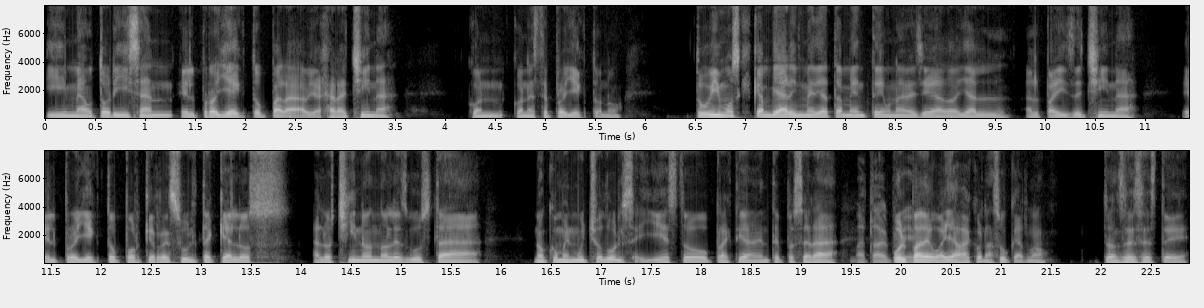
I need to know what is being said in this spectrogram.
y me autorizan el proyecto para viajar a China con, este proyecto, ¿no? Tuvimos que cambiar inmediatamente, una vez llegado allá al, al país de China, el proyecto porque resulta que a los, a los chinos no les gusta no comen mucho dulce y esto prácticamente pues era pulpa de guayaba con azúcar, ¿no? Entonces, este,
